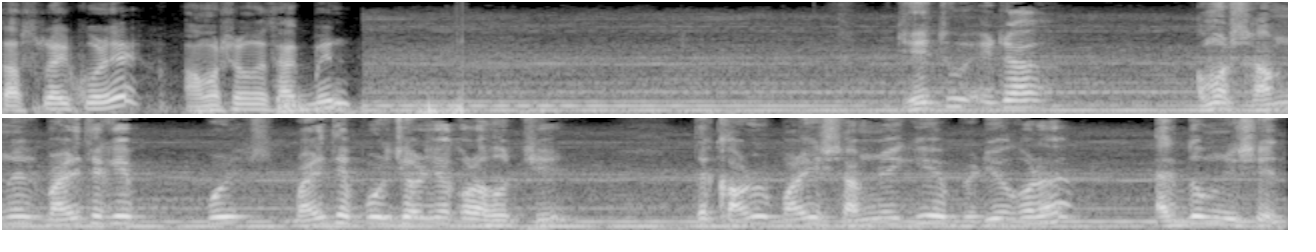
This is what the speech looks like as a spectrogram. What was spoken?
সাবস্ক্রাইব করে আমার সঙ্গে থাকবেন। যেহেতু এটা আমার সামনের বাড়ি থেকে বাড়িতে পরিচর্যা করা হচ্ছে, তা কারোর বাড়ির সামনে গিয়ে ভিডিও করা একদম নিষেধ।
